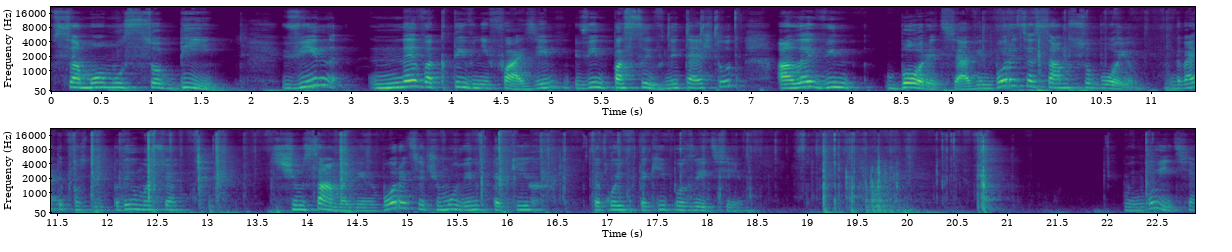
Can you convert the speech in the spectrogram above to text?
в самому собі. Він не в активній фазі, він пасивний теж тут, але він бореться. Він бореться сам з собою. Давайте подивимося, з чим саме він бореться, чому він в, таких, в, такій, в такій позиції. Він боїться.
